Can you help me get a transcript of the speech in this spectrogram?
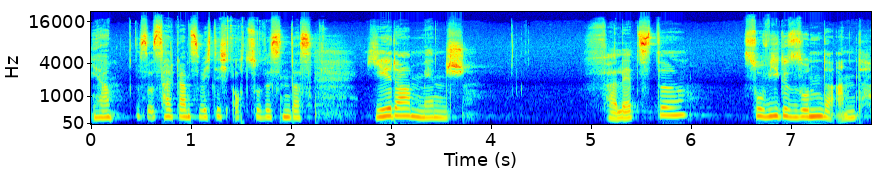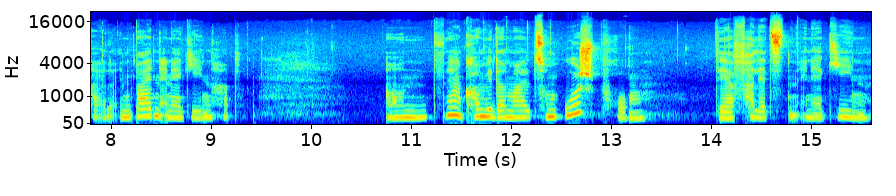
ja, es ist halt ganz wichtig auch zu wissen, dass jeder Mensch verletzte sowie gesunde Anteile in beiden Energien hat. Und ja, kommen wir dann mal zum Ursprung der verletzten Energien,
